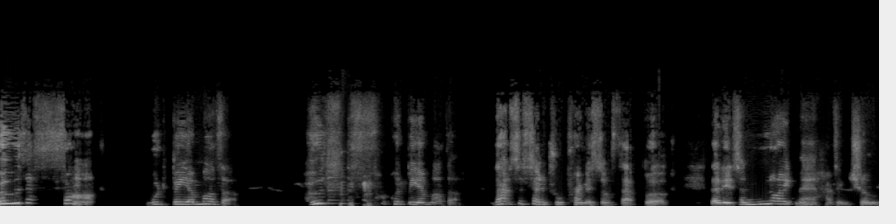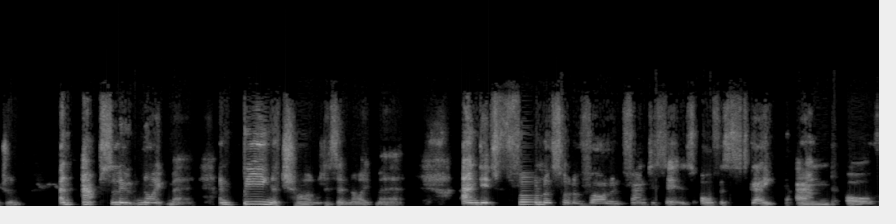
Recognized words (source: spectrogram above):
who the fuck would be a mother? Who the fuck would be a mother? That's the central premise of that book. That it's a nightmare having children, an absolute nightmare, and being a child is a nightmare, and it's full of sort of violent fantasies of escape and of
